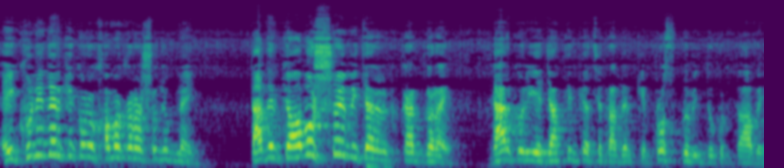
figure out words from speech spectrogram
এই খুনিদেরকে কোনো ক্ষমা করার সুযোগ নেই। তাদেরকে অবশ্যই বিচারের কাঠগড়ায় দাঁড় করিয়ে জাতির কাছে তাদেরকে প্রশ্নবিদ্ধ করতে হবে।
